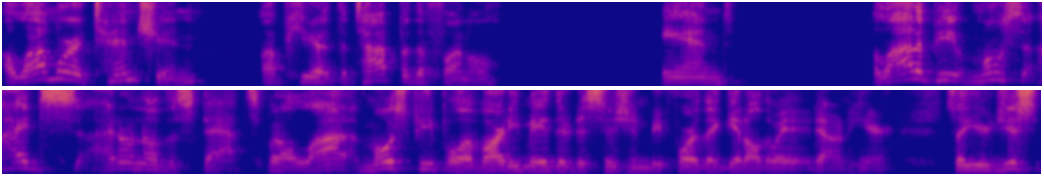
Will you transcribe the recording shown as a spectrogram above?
a lot more attention up here at the top of the funnel. And a lot of people, most I'd I don't know the stats, but a lot most people have already made their decision before they get all the way down here. So you're just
